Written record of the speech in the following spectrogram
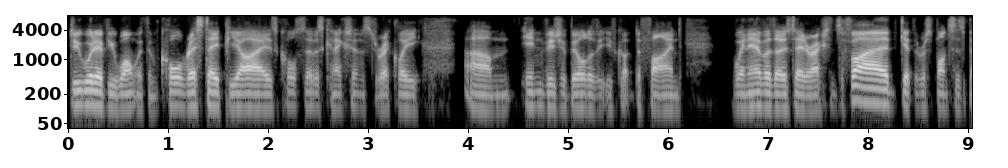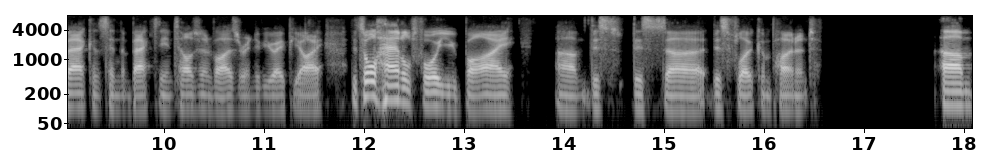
do whatever you want with them. Call REST APIs, call service connections directly um, in Visual Builder that you've got defined whenever those data actions are fired, get the responses back and send them back to the Intelligent Advisor interview API. It's all handled for you by um, this, this, uh, this flow component. Um,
